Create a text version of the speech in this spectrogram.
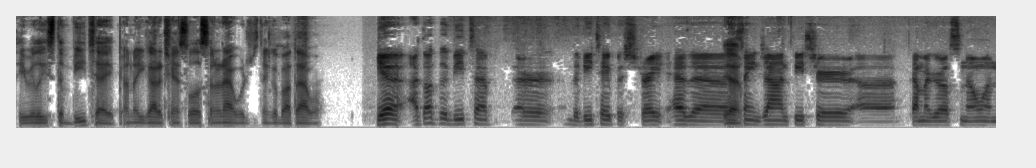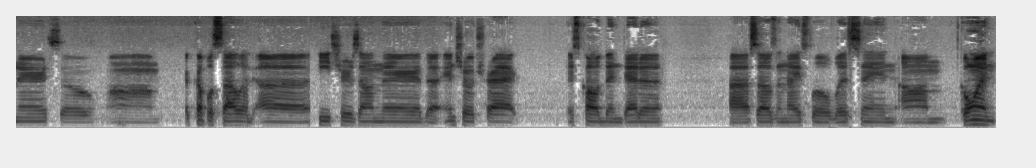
he released the V tape. I know you got a chance to listen to that. What would you think about that one? Yeah, I thought the V tape or the V tape is straight. It has a Yeah. St. John feature. Uh, got my girl Snow on there, so um, a couple solid uh, features on there. The intro track is called Vendetta, uh, so that was a nice little listen. Um, going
